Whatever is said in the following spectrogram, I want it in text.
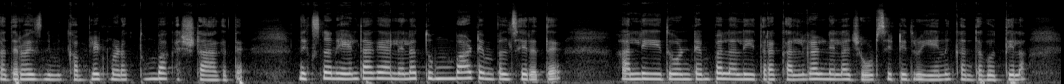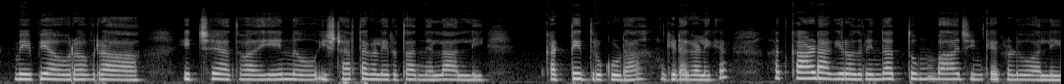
ಅದರ್ವೈಸ್ ನಿಮಗೆ ಕಂಪ್ಲೀಟ್ ಮಾಡೋಕ್ಕೆ ತುಂಬ ಕಷ್ಟ ಆಗುತ್ತೆ. ನೆಕ್ಸ್ಟ್ ನಾನು ಹೇಳಿದಾಗೆ ಅಲ್ಲೆಲ್ಲ ತುಂಬ ಟೆಂಪಲ್ಸ್ ಇರುತ್ತೆ. ಅಲ್ಲಿ ಇದು ಒಂದು ಟೆಂಪಲಲ್ಲಿ ಈ ಥರ ಕಲ್ಲುಗಳನ್ನೆಲ್ಲ ಜೋಡಿಸಿಟ್ಟಿದ್ರು. ಏನಕ್ಕಂತ ಗೊತ್ತಿಲ್ಲ. ಮೇ ಬಿ ಅವರವರ ಇಚ್ಛೆ ಅಥವಾ ಏನು ಇಷ್ಟಾರ್ಥಗಳಿರುತ್ತೋ ಅದನ್ನೆಲ್ಲ ಅಲ್ಲಿ ಕಟ್ಟಿದ್ರು ಕೂಡ ಗಿಡಗಳಿಗೆ. ಅದು ಕಾಡಾಗಿರೋದ್ರಿಂದ ತುಂಬ ಜಿಂಕೆಗಳು ಅಲ್ಲಿ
